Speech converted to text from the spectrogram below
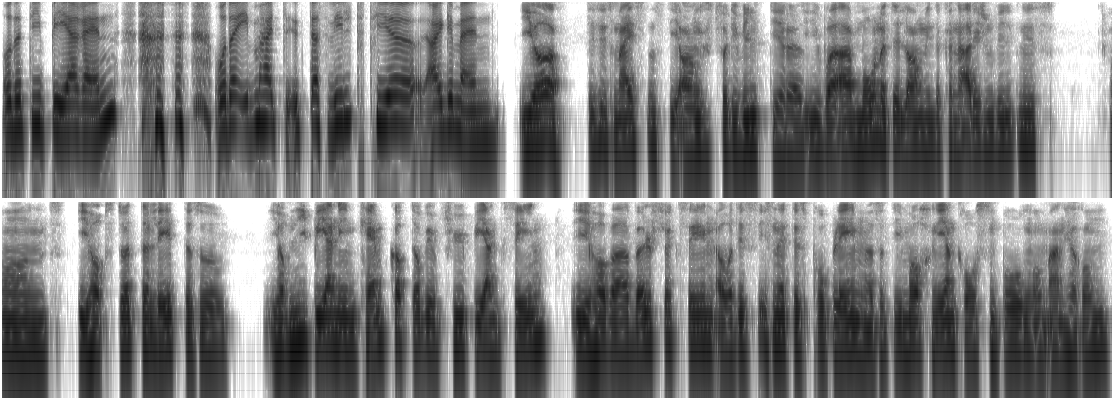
oder die Bären oder eben halt das Wildtier allgemein. Ja, das ist meistens die Angst vor die Wildtiere. Ich war auch monatelang in der kanadischen Wildnis und ich habe es dort erlebt. Also ich habe nie Bären im Camp gehabt, aber ich habe viele Bären gesehen. Ich habe auch Wölfe gesehen, aber das ist nicht das Problem. Also die machen eher einen großen Bogen um einen herum.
